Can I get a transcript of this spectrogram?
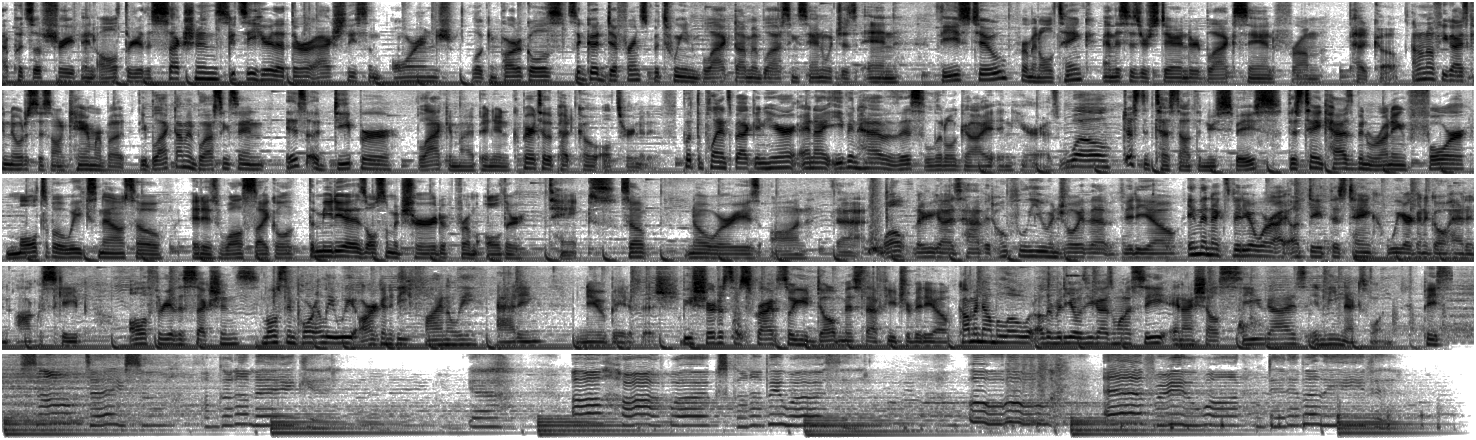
I put substrate in all three of the sections. You can see here that there are actually some orange looking particles. It's a good difference between black diamond blasting sand, which is in these two from an old tank, and this is your standard black sand from Petco. I don't know if you guys can notice this on camera, but the black diamond blasting sand is a deeper black in my opinion compared to the Petco alternative. Put the plants back in here, and I even have this little guy in here as well, just to test out the new space. This tank has been running for multiple multiple weeks now, so it is well cycled. The media is also matured from older tanks. So no worries on that. Well, there you guys have it. Hopefully you enjoyed that video. In the next video where I update this tank, we are gonna go ahead and aquascape all three of the sections. Most importantly, we are gonna be finally adding new betta fish. Be sure to subscribe so you don't miss that future video. Comment down below what other videos you guys want to see and I shall see you guys in the next one. Peace. Make.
